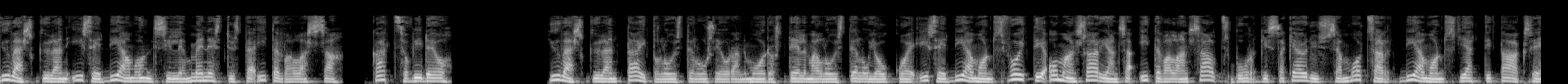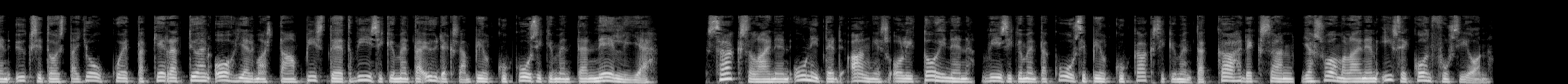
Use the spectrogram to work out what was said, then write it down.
Jyväskylän Ise Diamondsille menestystä Itävallassa, katso video. Jyväskylän taitoluisteluseuran muodostelmaluistelujoukkue Ise Diamonds voitti oman sarjansa Itävallan Salzburgissa käydyssä Mozart Diamonds jätti taakseen 11 joukkuetta kerättyään ohjelmastaan pisteet 59,64. Saksalainen United Anges oli toinen 56,28 ja suomalainen Ise Confusion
